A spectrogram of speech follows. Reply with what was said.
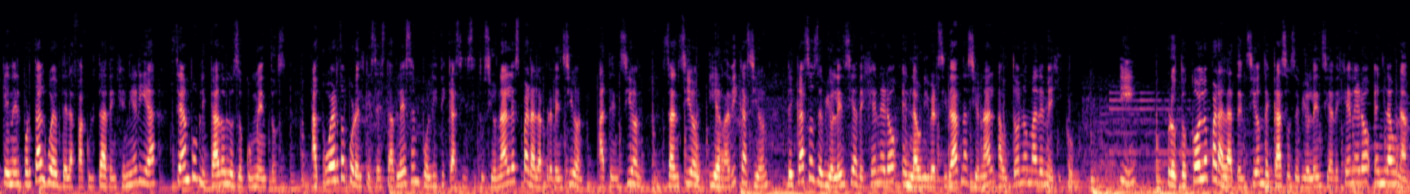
que en el portal web de la Facultad de Ingeniería se han publicado los documentos, acuerdo por el que se establecen políticas institucionales para la prevención, atención, sanción y erradicación de casos de violencia de género en la Universidad Nacional Autónoma de México, y Protocolo para la atención de casos de violencia de género en la UNAM.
